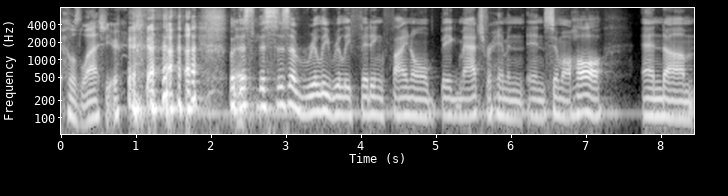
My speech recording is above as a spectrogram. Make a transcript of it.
it was last year. But this this is a really really fitting final big match for him in in Sumo Hall, and um,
